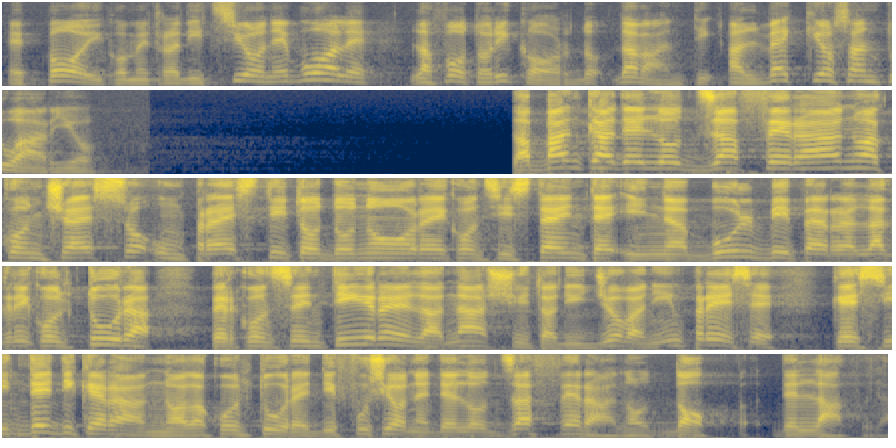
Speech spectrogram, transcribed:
e poi, come tradizione vuole, la foto ricordo davanti al vecchio santuario. La Banca dello Zafferano ha concesso un prestito d'onore consistente in bulbi per l'agricoltura per consentire la nascita di giovani imprese che si dedicheranno alla coltura e diffusione dello zafferano DOP dell'Aquila.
